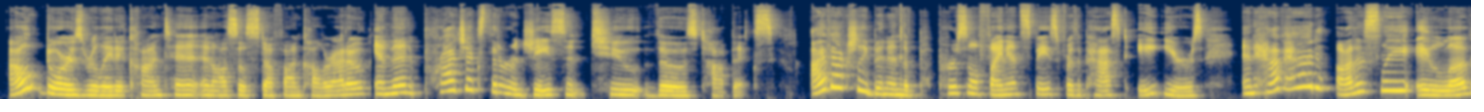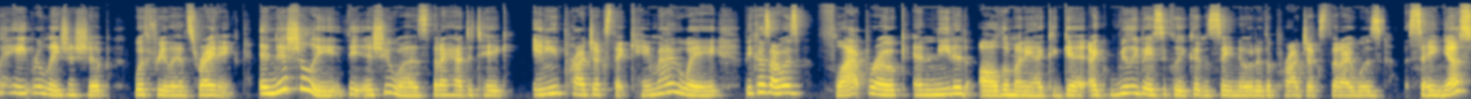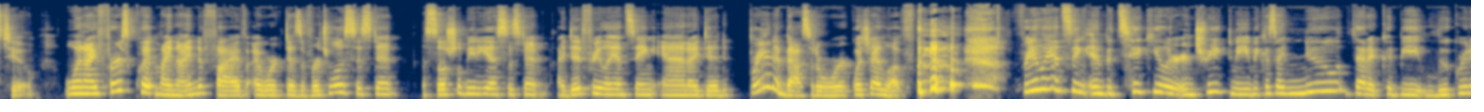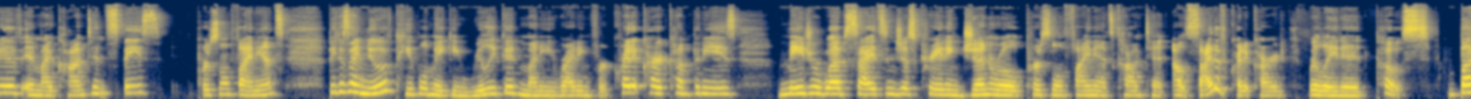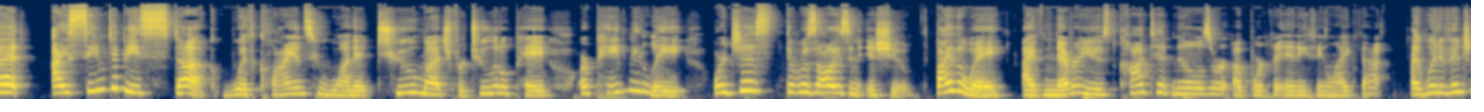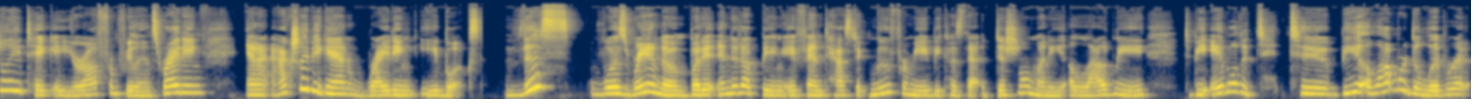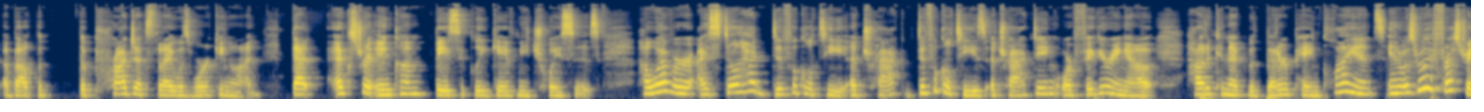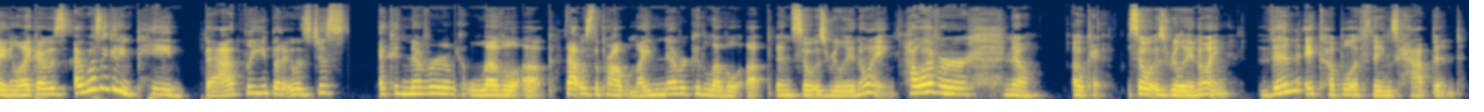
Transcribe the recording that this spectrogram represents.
outdoors related content and also stuff on Colorado, and then projects that are adjacent to those topics. I've actually been in the personal finance space for the past eight years and have had, honestly, a love hate relationship with freelance writing. Initially, the issue was that I had to take any projects that came my way because I was flat broke and needed all the money I could get. I really basically couldn't say no to the projects that I was saying yes to. When I first quit my nine to five, I worked as a virtual assistant a social media assistant. I did freelancing and I did brand ambassador work, which I love. freelancing in particular intrigued me because I knew that it could be lucrative in my content space, personal finance, because I knew of people making really good money writing for credit card companies, major websites, and just creating general personal finance content outside of credit card related posts. But I seem to be stuck with clients who wanted too much for too little pay or paid me late or just there was always an issue. By the way, I've never used Content Mills or Upwork or anything like that. I would eventually take a year off from freelance writing and I actually began writing ebooks. This was random, but it ended up being a fantastic move for me because that additional money allowed me to be able to t- to be a lot more deliberate about the the projects that I was working on. That extra income basically gave me choices. However, I still had difficulty attract difficulties attracting or figuring out how to connect with better paying clients, and it was really frustrating. Like I was I wasn't getting paid badly, but it was just I could never level up. That was the problem. I never could level up, and so it was really annoying. However, no. Okay. So it was really annoying. Then a couple of things happened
